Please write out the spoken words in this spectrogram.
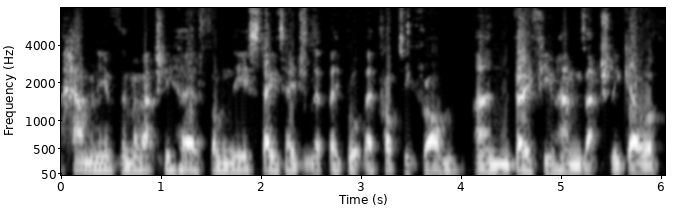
how many of them have actually heard from the estate agent that they bought their property from, and very few hands actually go up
